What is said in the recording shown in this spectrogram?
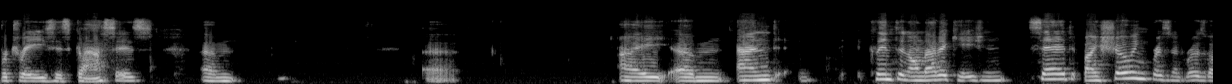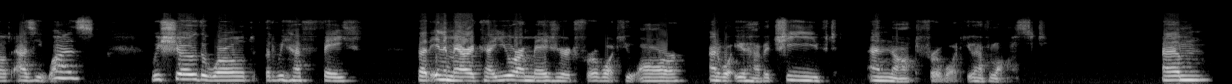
portrays his glasses. Um, uh, I, um, and Clinton on that occasion said, by showing President Roosevelt as he was, we show the world that we have faith that in America you are measured for what you are and what you have achieved and not for what you have lost. Um,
